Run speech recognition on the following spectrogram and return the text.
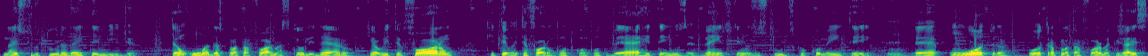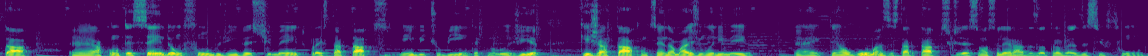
na estrutura da IT Media. Então, uma das plataformas que eu lidero, que é o IT Forum, que tem o itforum.com.br, tem os eventos, tem os estudos que eu comentei. Uhum. É, um outra, outra plataforma que já está é, acontecendo é um fundo de investimento para startups em B2B, em tecnologia, que já está acontecendo há mais de um ano e meio. Né? tem algumas startups que já são aceleradas através desse fundo.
